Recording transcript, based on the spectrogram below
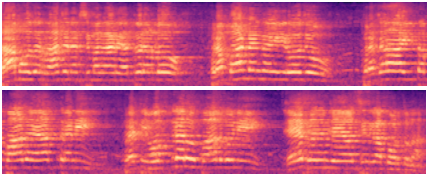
దామోదర్ రాజనరసింహ గారి ఆధ్వర్యంలో బ్రహ్మాండంగా ఈరోజు ప్రజాహిత పాదయాత్రని ప్రతి ఒక్కరూ పాల్గొని జయప్రదం చేయాల్సిందిగా కోరుతున్నాను.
